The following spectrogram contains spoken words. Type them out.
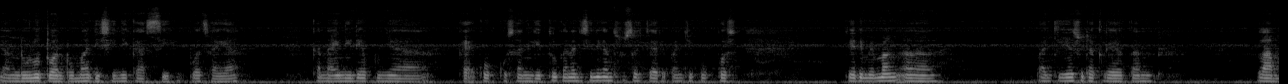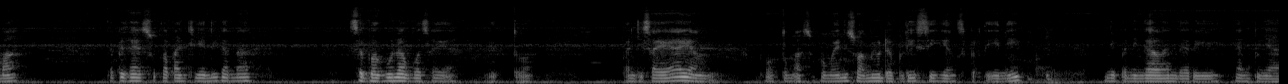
yang dulu tuan rumah di sini kasih buat saya. Karena ini dia punya kayak kukusan gitu karena di sini kan susah cari panci kukus. Jadi memang uh, pancinya sudah kelihatan lama tapi saya suka panci ini karena sebaguna buat saya itu panci saya yang waktu masuk rumah ini suami udah beli sih yang seperti ini. Ini peninggalan dari yang punya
